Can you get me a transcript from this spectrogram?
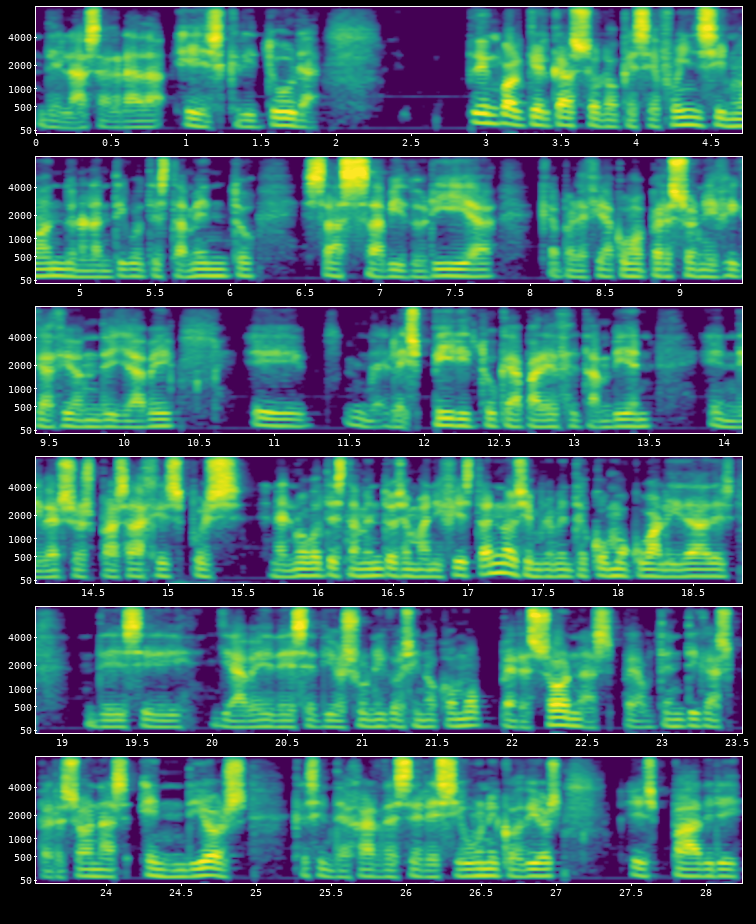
de la Sagrada Escritura. En cualquier caso, lo que se fue insinuando en el Antiguo Testamento, esa sabiduría que aparecía como personificación de Yahvé, el espíritu que aparece también en diversos pasajes, pues en el Nuevo Testamento se manifiestan no simplemente como cualidades de ese Yahvé, de ese Dios único, sino como personas, auténticas personas en Dios, que sin dejar de ser ese único Dios es Padre,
